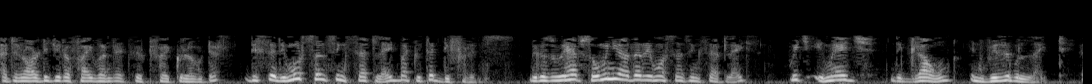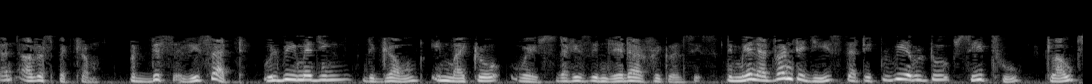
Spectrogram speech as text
at an altitude of 555 kilometers. This is a remote sensing satellite but with a difference. Because we have so many other remote sensing satellites which image the ground in visible light and other spectrum. But this RISAT will be imaging the ground in microwaves, that is in radar frequencies. The main advantage is that it will be able to see through clouds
